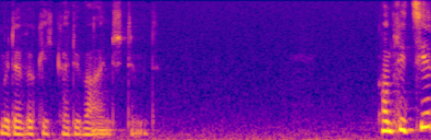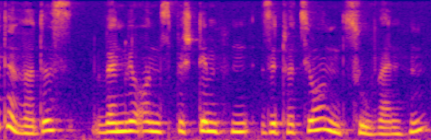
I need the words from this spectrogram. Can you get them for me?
mit der Wirklichkeit übereinstimmt. Komplizierter wird es, wenn wir uns bestimmten Situationen zuwenden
